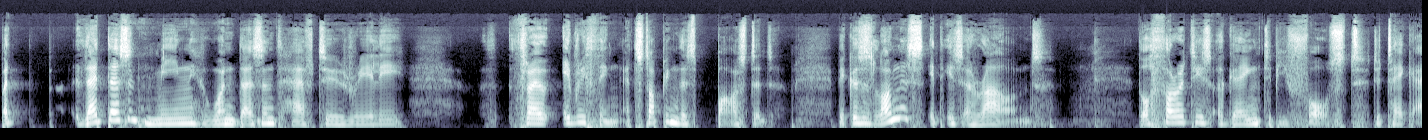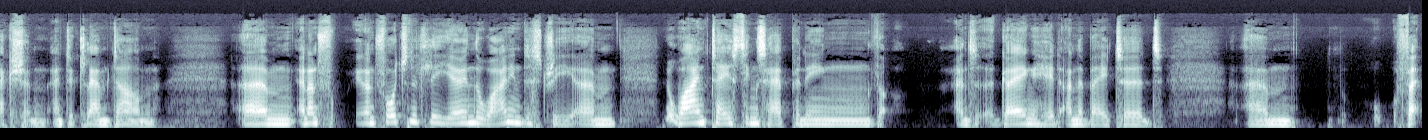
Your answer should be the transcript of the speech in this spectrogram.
But that doesn't mean one doesn't have to really throw everything at stopping this bastard. Because as long as it is around, the authorities are going to be forced to take action and to clamp down. Um, and un- unfortunately, here in the wine industry, um, the wine tastings happening the, and going ahead unabated. Um, fa-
